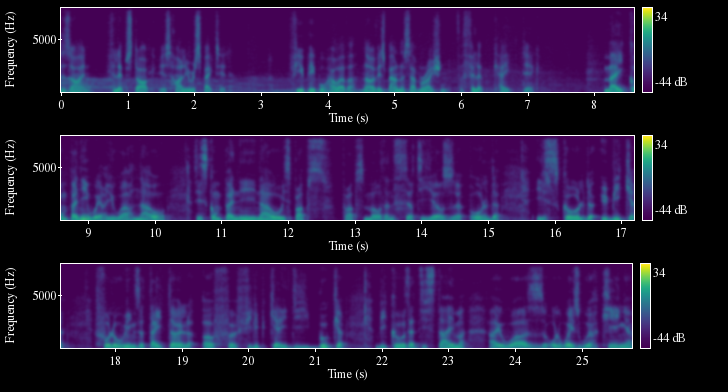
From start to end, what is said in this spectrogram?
design, Philippe Starck is highly respected. Few people, however, know of his boundless admiration for Philip K. Dick. My company, where you are now, this company now is perhaps perhaps more than 30 years old, is called Ubik, following the title of uh, Philip K. D. Book, because at this time I was always working uh,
